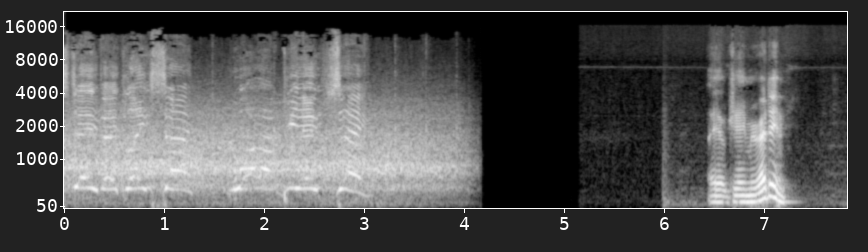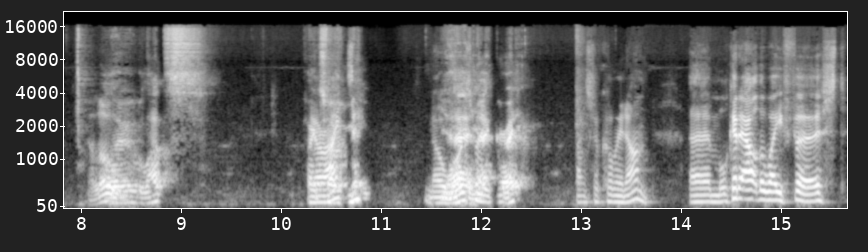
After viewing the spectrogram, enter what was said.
It's a! Stephen Gleeson! What a beauty! Hey up, Jamie Reding. hello. Hello, lads. Thanks all for having me. No yeah, worries, mate. great. Thanks for coming on. Um, we'll get it out of the way first.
